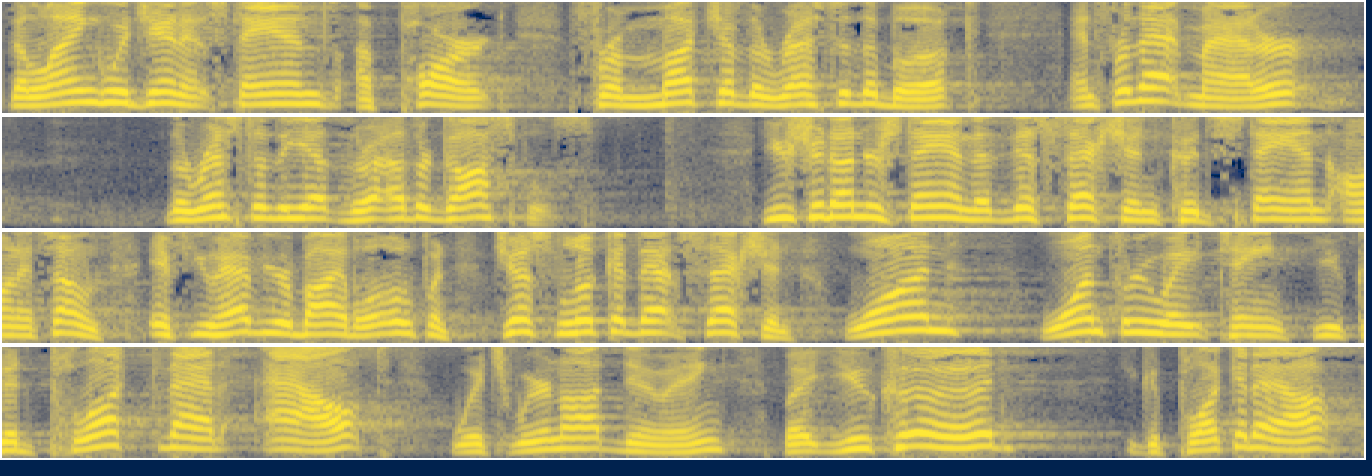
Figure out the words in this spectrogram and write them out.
The language in it stands apart from much of the rest of the book, and for that matter, the rest of the other gospels. You should understand that this section could stand on its own. If you have your Bible open, just look at that section. 1, 1 through 18. You could pluck that out, which we're not doing, but you could. You could pluck it out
